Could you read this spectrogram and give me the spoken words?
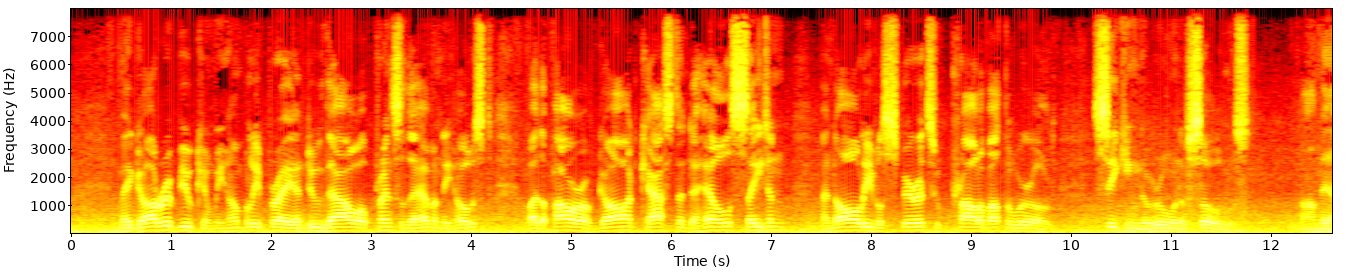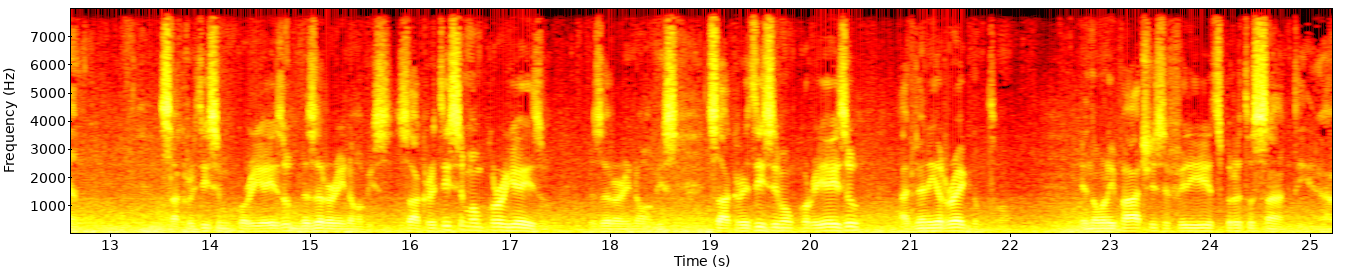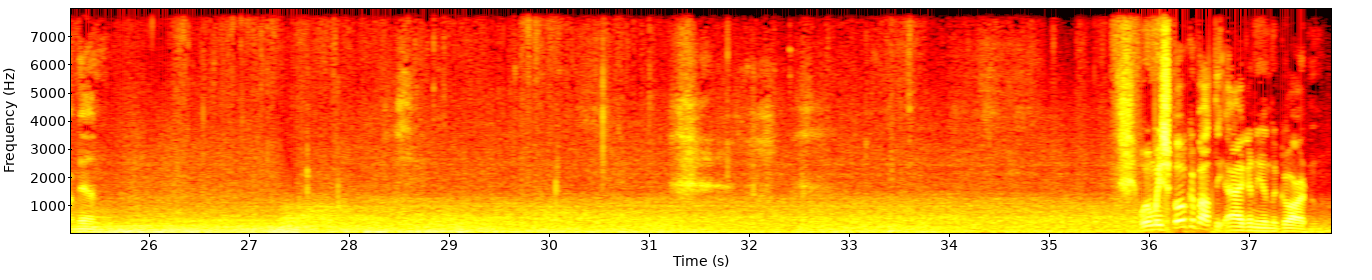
May God rebuke him, we humbly pray, and do thou, O Prince of the heavenly host, by the power of God, cast into hell Satan and all evil spirits who prowl about the world, seeking the ruin of souls. Amen. Sacratissimum Cor Jesu, miserere nobis. Sacratissimum Cor Jesu, miserere nobis. Sacratissimum Cor Jesu, adveniat regnum tuum. In nomine Patris et Filii et Spiritus Sancti. Amen. When we spoke about the agony in the garden,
